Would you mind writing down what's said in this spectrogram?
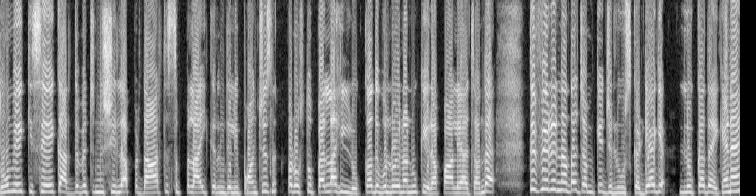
ਦੋਵੇਂ ਕਿਸੇ ਘਰ ਦੇ ਵਿੱਚ ਨਸ਼ੀਲਾ ਪਦਾਰਥ ਸਪਲਾਈ ਕਰਨ ਦੇ ਲਈ ਪਹੁੰਚੇ ਸਨ, ਪਰ ਉਸ ਤੋਂ ਪਹਿਲਾਂ ਹੀ ਲੋਕਾਂ ਦੇ ਵੱਲੋਂ ਇਹਨਾਂ ਨੂੰ ਘੇਰਾ ਪਾ ਲਿਆ ਜਾਂਦਾ ਹੈ ਤੇ ਫਿਰ ਇਹਨਾਂ ਦਾ ਜੰਮ ਕੇ ਜਲੂਸ ਕੱਢਿਆ ਗਿਆ। ਲੋਕਾਂ ਦਾ ਇਹ ਕਹਿਣਾ ਹੈ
